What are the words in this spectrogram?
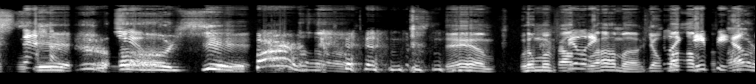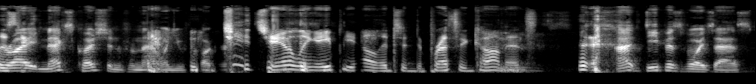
snap! shit! Oh shit! Oh. Damn, Wilmer feel like- Valderrama, yo I like. APL All is next question from that one, you fucker. channeling APL into depressing comments. At deepest voice asks,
